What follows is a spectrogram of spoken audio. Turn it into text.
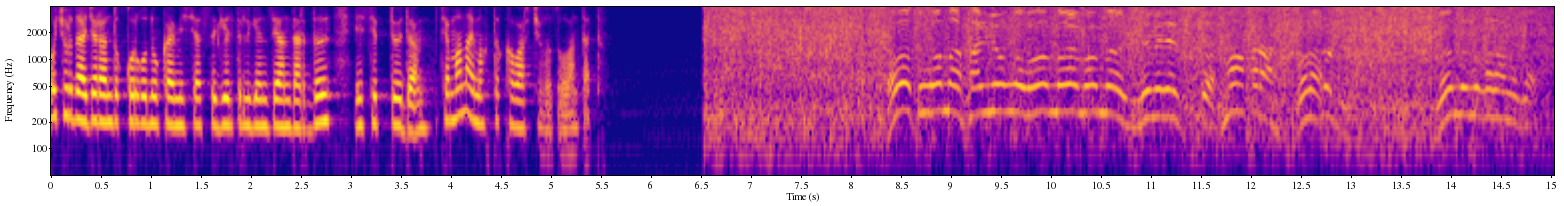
Учурда жарандык коргонуу комиссиясы келтирилген зыяндарды эсептөөдө. Теманы аймактык кабарчыбыз улантат. Ана туугандар Хальмионго мондай мондай немелер түштү. Мына караңыз. Мына. Мөндүрдү караңыздар.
